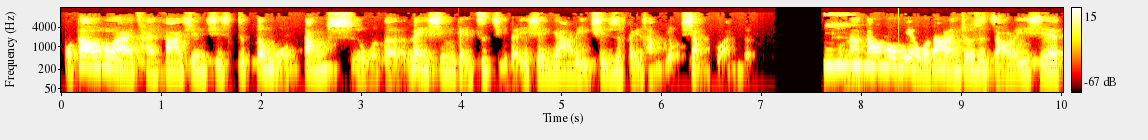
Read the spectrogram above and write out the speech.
我到后来才发现，其实跟我当时我的内心给自己的一些压力，其实是非常有相关的。嗯，那到后面我当然就是找了一些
